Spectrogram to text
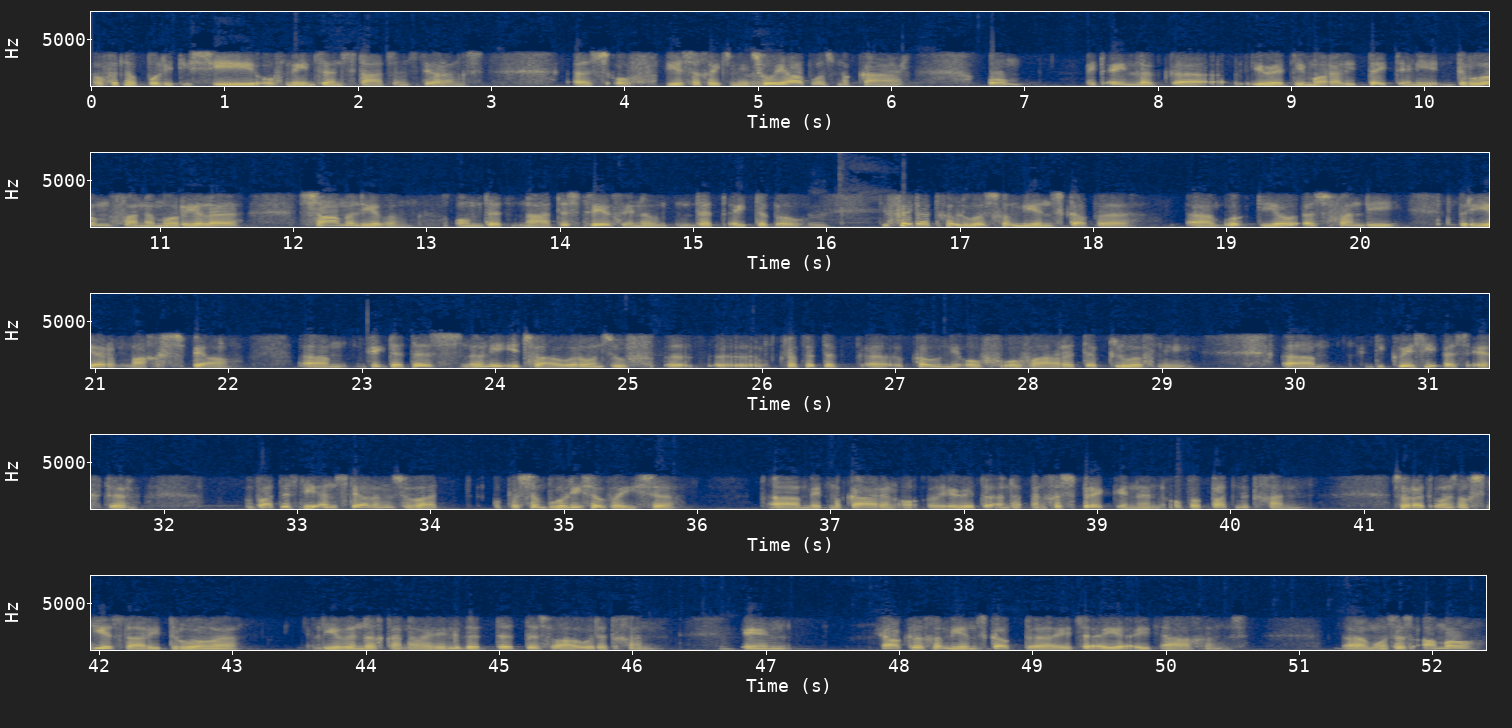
of dit nou politici of mense in staatsinstellings is of besigheidsmense. Hoe help ons mekaar om uiteindelik uh jy weet die moraliteit en die droom van 'n morele samelewing om dit na te streef en om dit uit te bou. Mm. Die feit dat geloofsgemeenskappe um ook deel is van die breër magspel. Um kyk dit is nou nie iets waaroor ons hoef uh, uh, klippe te uh, kou nie of of ware te kloof nie. Um die kwessie is egter wat is die instellings wat op 'n simboliese wyse uh met mekaar en jy weet in, in gesprek en in op 'n pad moet gaan sodat ons nog steeds daardie drome lewendig kan hou. Ek dink dit dit is waaroor dit gaan. En elke gemeenskap uh, het sy eie uitdagings. Um, ons is almal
